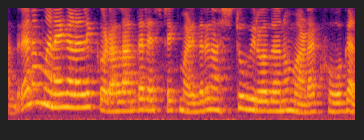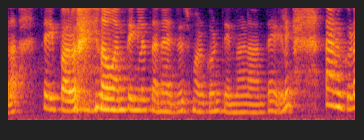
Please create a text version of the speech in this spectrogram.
ಅಂದರೆ ನಮ್ಮ ಮನೆಗಳಲ್ಲಿ ಕೊಡಲ್ಲ ಅಂತ ರೆಸ್ಟ್ರಿಕ್ಟ್ ಮಾಡಿದರೆ ನಾನು ಅಷ್ಟು ವಿರೋಧನೂ ಮಾಡೋಕ್ಕೆ ಹೋಗಲ್ಲ. ಸರಿ, ಪರವಾಗಿಲ್ಲ, ಒಂದು ತಿಂಗಳು ತಾನೇ ಅಡ್ಜಸ್ಟ್ ಮಾಡ್ಕೊಂಡು ತಿನ್ನೋಣ ಅಂತ ಹೇಳಿ ನಾನು ಕೂಡ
